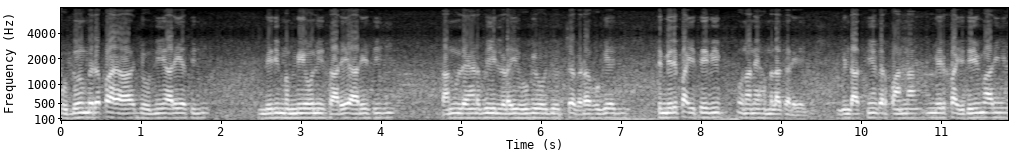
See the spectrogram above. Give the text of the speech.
ਉਦੋਂ ਮੇਰਾ ਭਰਾ ਜੋਨੀ ਆ ਰਿਹਾ ਸੀ ਜੀ। ਮੇਰੀ ਮੰਮੀ ਉਹ ਨਹੀਂ ਸਾਰੇ ਆ ਰਹੇ ਸੀ ਜੀ। ਸਾਨੂੰ ਲੈਣ ਵੀ ਲੜਾਈ ਹੋ ਗਈ ਉਹ ਜੋ ਝਗੜਾ ਹੋ ਗਿਆ ਜੀ। ਤੇ ਮੇਰੇ ਭਾਈ ਤੇ ਵੀ ਉਹਨਾਂ ਨੇ ਹਮਲਾ ਕਰਿਆ ਜੀ। ਗੰਡਾਸੀਆਂ ਕਿਰਪਾਨਾਂ ਮੇਰੇ ਭਾਈ ਦੇ ਵੀ ਮਾਰੀਆਂ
